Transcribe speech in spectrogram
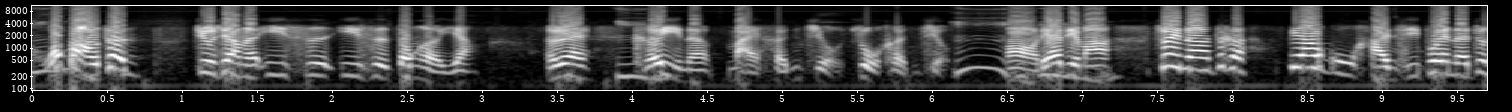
嗯我保证，就像呢一四一四东河一样，对不对？嗯可以呢买很久，做很久。嗯哦，了解吗？？所以呢，这个标股喊齐配呢，就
